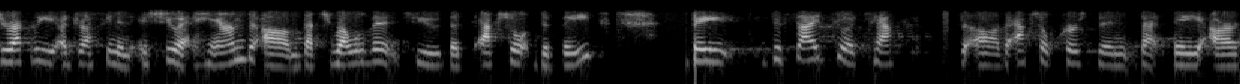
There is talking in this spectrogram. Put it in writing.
directly addressing an issue at hand um, that's relevant to the actual debate, they decide to attack the, uh, the actual person that they are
